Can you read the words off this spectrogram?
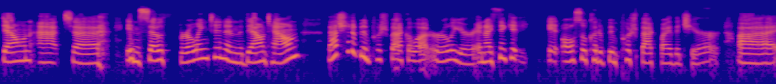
down at uh, in south burlington in the downtown that should have been pushed back a lot earlier. And I think it it also could have been pushed back by the chair. Uh,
